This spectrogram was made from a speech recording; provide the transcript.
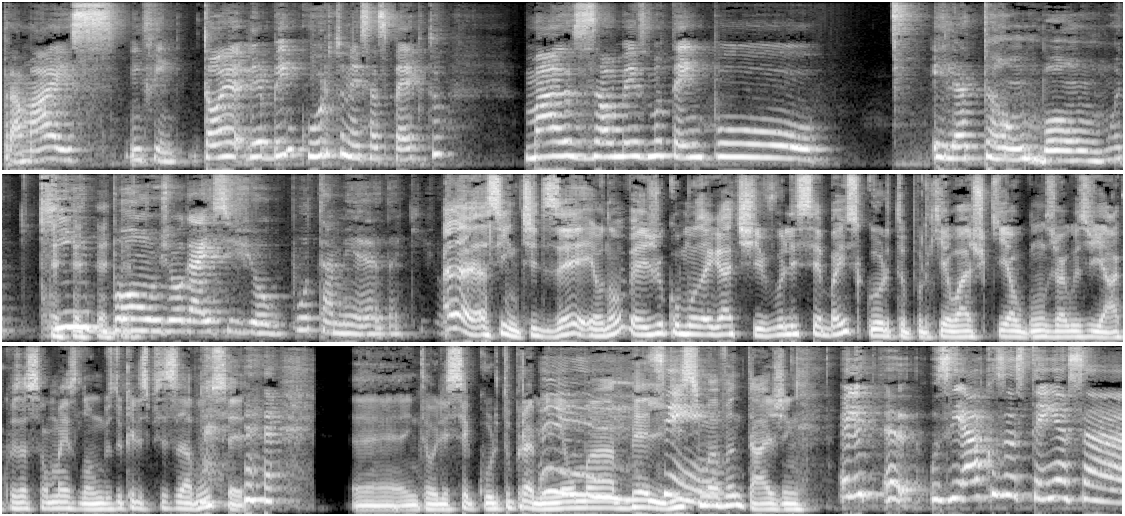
para mais, enfim. Então é, ele é bem curto nesse aspecto, mas ao mesmo tempo ele é tão bom. Que bom jogar esse jogo. Puta merda. Que jogo. Assim, te dizer, eu não vejo como negativo ele ser mais curto, porque eu acho que alguns jogos de Yakuza são mais longos do que eles precisavam ser. É, então ele ser curto para mim é uma belíssima Sim. vantagem. Ele, é, os Yakuzas têm essa,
